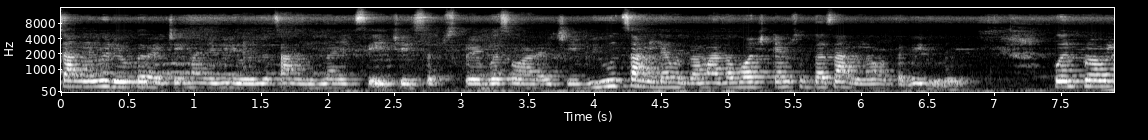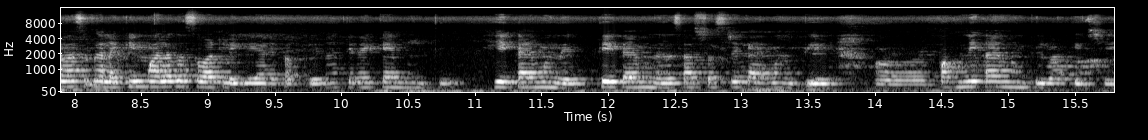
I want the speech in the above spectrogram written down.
चांगले व्हिडिओ करायचे माझ्या व्हिडिओला चांगले लाईक्स यायचे सबस्क्रायबर्स वाढायचे व्ह्यूज चांगल्या होता माझा वॉच टाईमसुद्धा चांगला होता व्हिडिओला पण प्रॉब्लेम असा झाला की मला कसं वाटलं की अरे बापरे नातेवाईक काय म्हणतील? हे काय म्हणेल? ते काय म्हणेल? सासरे काय म्हणतील? पाहुणे काय म्हणतील बाकीचे?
